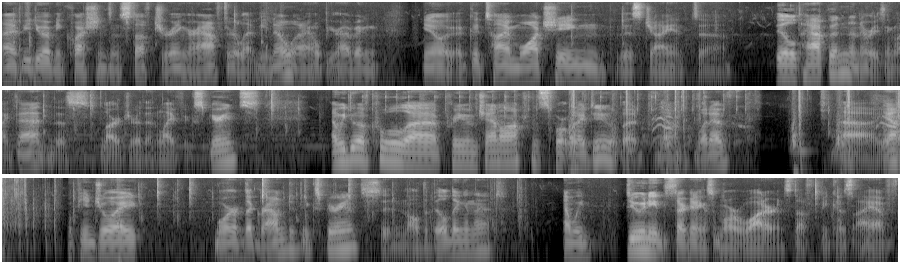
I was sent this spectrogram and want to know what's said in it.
Uh, if you do have any questions and stuff during or after, let me know, and I hope you're having you know, a good time watching this giant uh, build happen and everything like that, this larger than life experience. And we do have cool uh, premium channel options to support what I do, but, you know, whatever. Uh, yeah. Hope you enjoy more of the grounded experience and all the building and that. And we do need to start getting some more water and stuff because I have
